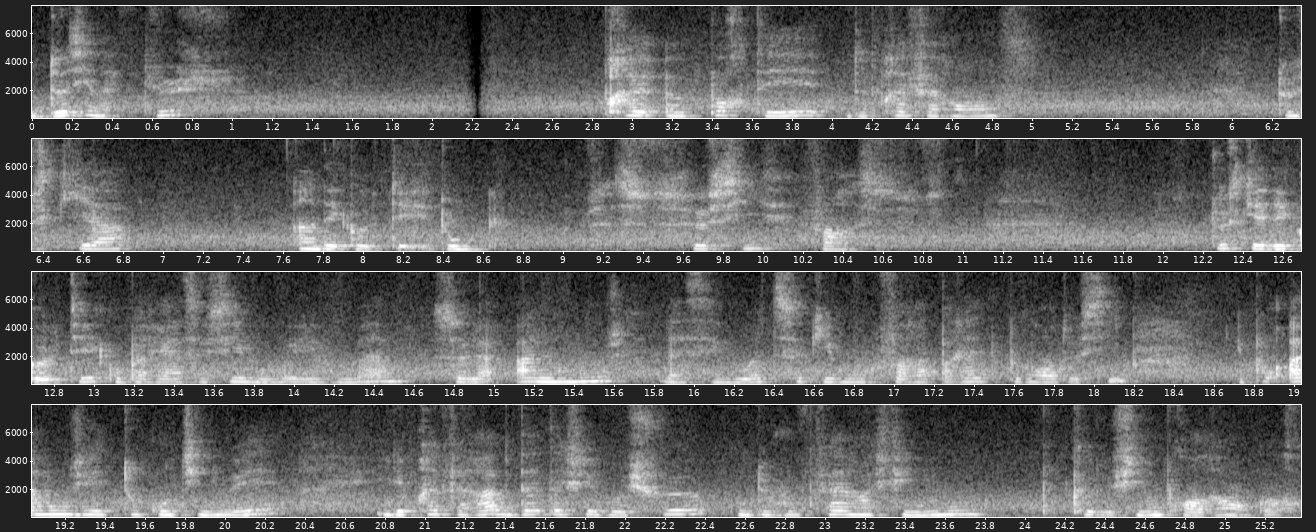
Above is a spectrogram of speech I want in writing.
deuxième astuce, euh, porter de préférence tout ce qui a un décolleté. Donc ceci, enfin tout ce qui est décolleté comparé à ceci, vous voyez vous-même, cela allonge la silhouette, ce qui vous fera paraître plus grande aussi. Et pour allonger tout continuer, il est préférable d'attacher vos cheveux ou de vous faire un chinou, que le chinou prendra encore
